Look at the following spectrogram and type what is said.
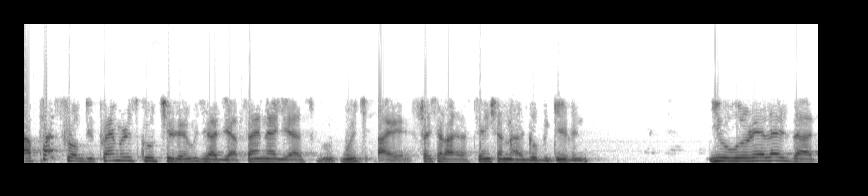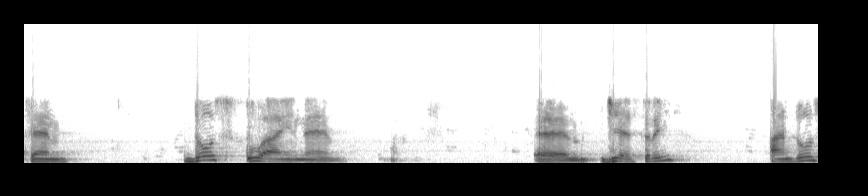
apart from the primary school children, which are their final years, which I special attention will be given, you will realize that um, those who are in um, um, GS3 and those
